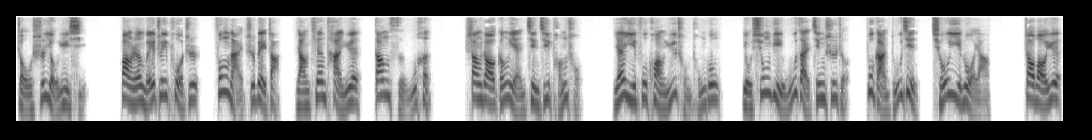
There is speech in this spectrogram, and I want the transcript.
肘石有玉玺，傍人围追破之，封乃直被诈。仰天叹曰：当死无恨。上诏耿弇进击彭宠，言以父况与宠同功，有兄弟无在京师者，不敢独进，求诣洛阳。赵报曰：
